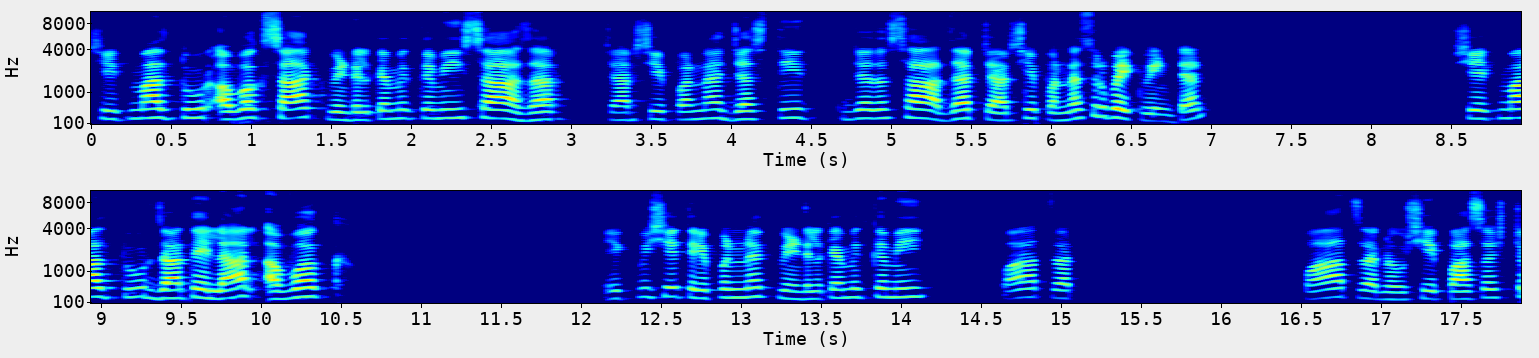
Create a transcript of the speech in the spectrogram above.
शेतमाल तूर अवक सहा क्विंटल कमीत कमी सहा हजार चारशे पन्नास जास्तीत जास्त सहा हजार चारशे पन्नास रुपये क्विंटल. शेतमाल तूर जाते लाल अवक एकवीसशे त्रेपन्न क्विंटल कमीत कमी पाच हजार पाच हजार नऊशे पासष्ट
